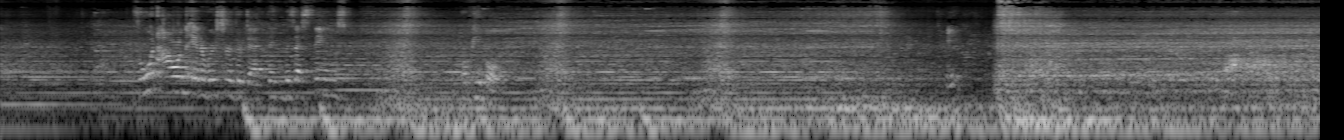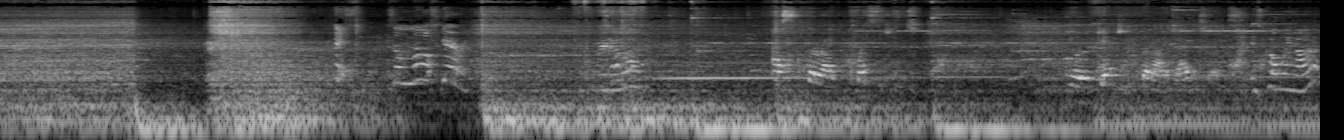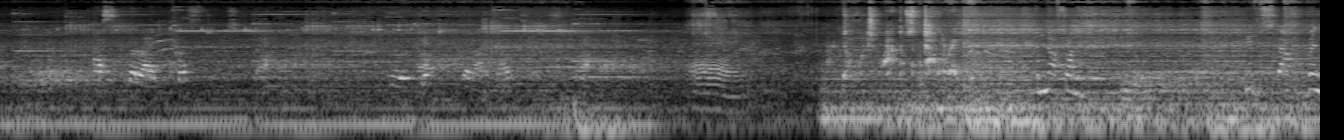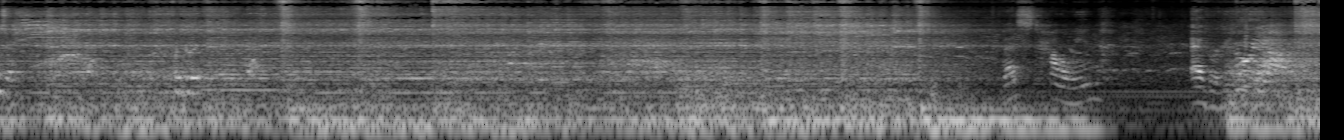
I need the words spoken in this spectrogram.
For one hour on the anniversary of their death, they possess things or people. Hallelujah.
